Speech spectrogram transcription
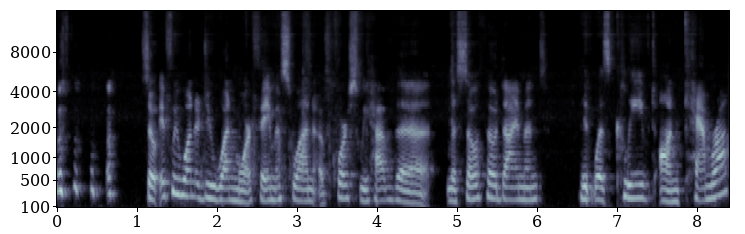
so, if we want to do one more famous one, of course, we have the Lesotho diamond. It was cleaved on camera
